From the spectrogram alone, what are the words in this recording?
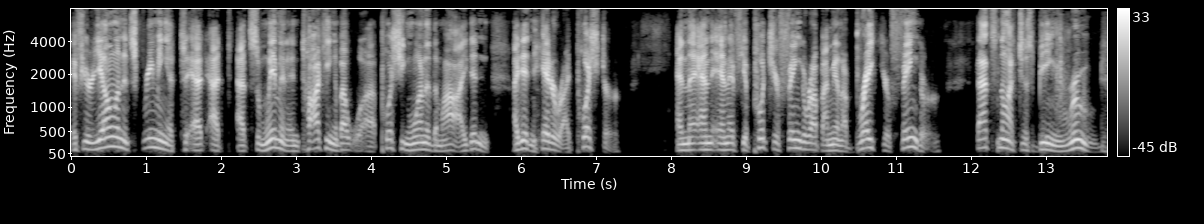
If you're yelling and screaming at at at, at some women and talking about uh, pushing one of them out, I didn't I didn't hit her. I pushed her. And the, and and if you put your finger up, I'm going to break your finger. That's not just being rude.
